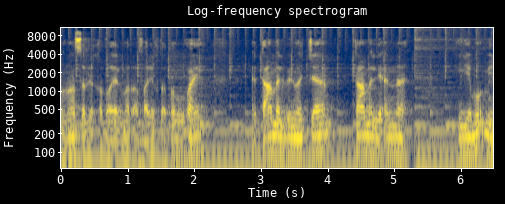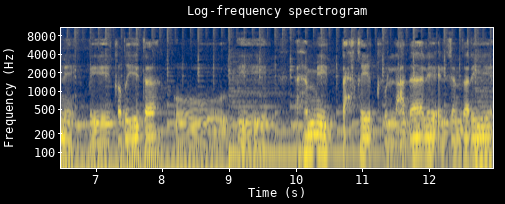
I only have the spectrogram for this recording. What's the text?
مناصر لقضايا المرأة، فريق تطوعي. تعمل بالمجان، تعمل لأن هي مؤمنة بقضيتها أهمية التحقيق والعدالة الجندرية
